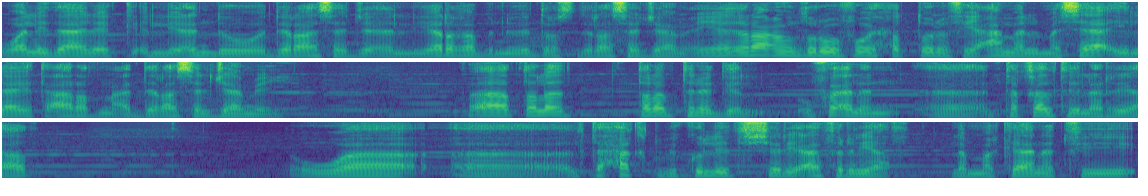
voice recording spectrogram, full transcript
ولذلك اللي عنده دراسة اللي يرغب أنه يدرس دراسة جامعية يراعون ظروفه ويحطونه في عمل مسائي لا يتعارض مع الدراسة الجامعية. فطلبت طلبت نقل وفعلا آه، انتقلت إلى الرياض. والتحقت بكلية الشريعة في الرياض لما كانت في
